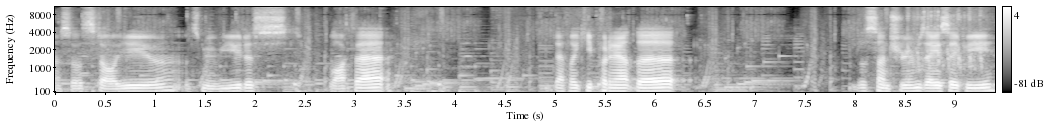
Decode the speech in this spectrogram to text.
Uh, so let's stall you. Let's move you to block that. Definitely keep putting out the the Sunshrooms ASAP.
